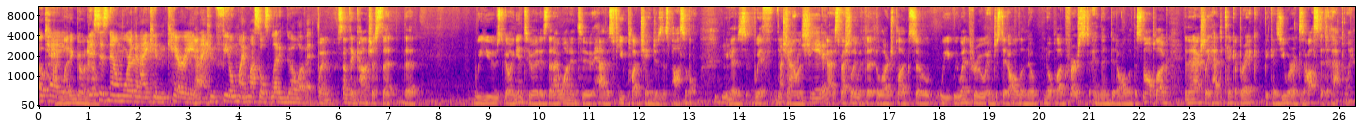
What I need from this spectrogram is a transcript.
"Okay, I'm letting go now." This is now more than I can carry, and I can feel my muscles letting go of it." when something conscious that that we used going into it is that I wanted to have as few plug changes as possible because with the Mm-hmm. Much challenge, yeah, especially with the, the large plug. So we, we went through and just did all of the no no plug first, and then did all of the small plug, and then actually had to take a break because you were exhausted at that point.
